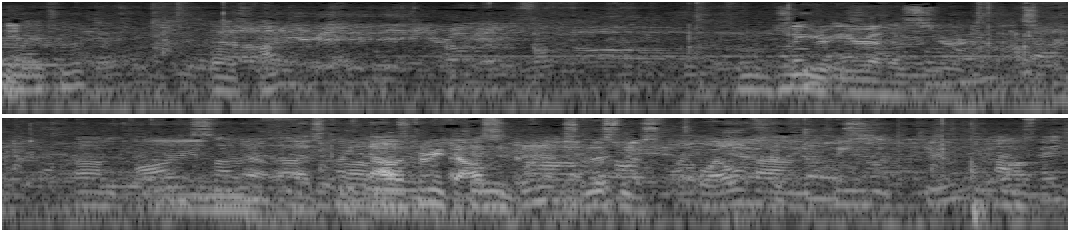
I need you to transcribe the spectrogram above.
match with it. That is fine. Finger Era has zero defense. Correct? Um, on summon No, of that's three Oh, thousand. 3,000. So this one is 12. Um, chain link two times space.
